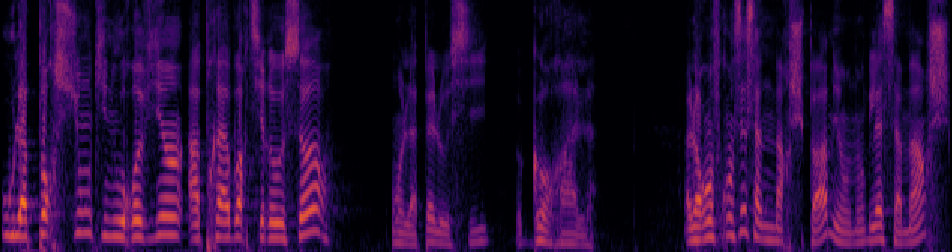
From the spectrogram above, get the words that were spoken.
ou la portion qui nous revient après avoir tiré au sort? On l'appelle aussi goral. Alors en français ça ne marche pas, mais en anglais ça marche.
